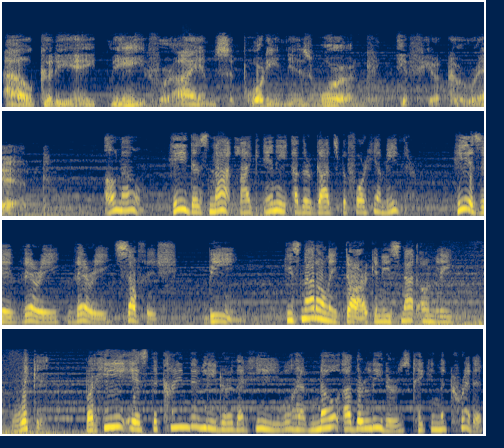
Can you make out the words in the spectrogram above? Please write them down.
How could he hate me for I am supporting his work, if you're correct? Oh no, he does not like any other gods before him either. He is a very, very selfish being. He's not only dark and he's not only wicked, but he is the kind of leader that he will have no other leaders taking the credit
